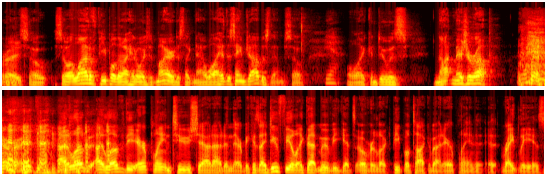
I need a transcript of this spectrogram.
You know, uh, Right. so so a lot of people that I had always admired is like now, well, I had the same job as them, so Yeah. all I can do is not measure up. Right. I love I love the Airplane 2 shout out in there because I do feel like that movie gets overlooked. People talk about Airplane uh, rightly as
